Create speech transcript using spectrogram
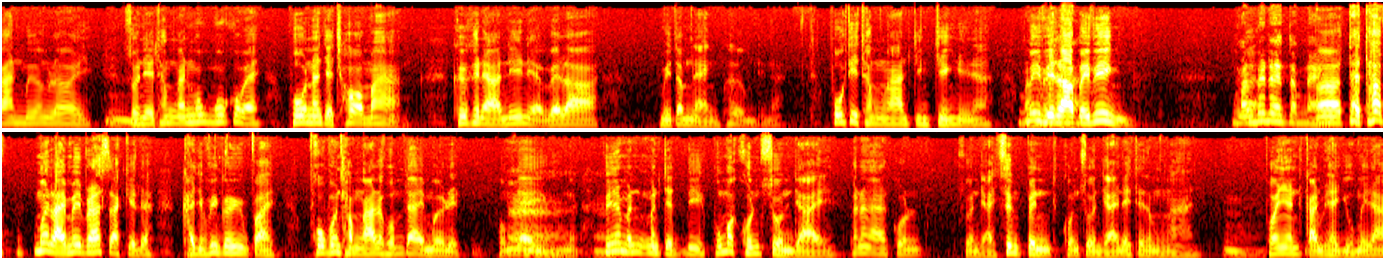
การเมืองเลยอืมส่วนใหญ่ทำงานงกๆเข้าไปพวกนั้นจะชอบมาก คือขณะนี้เนี่ยเวลามีตำแหน่งเพิ่มดีนะพวกที่ทำงานจริงๆนี่นะไม่มีเวลาไปวิ่งๆมันไม่ได้ตำแหน่ง เอ่อแต่ถ้าเมื่อไหร่ไม่รัฐวิสาหกิจเนี่ยใครจะวิ่งก็วิ่งไปเพราะผมทำงานแล้วผมได้เมริต ผมได้อ่าอ่าเพราะฉะนั้นมันมันจะดีผมว่าคนส่วนใหญ่ พนักงานคนส่วนใหญ่ ซึ่งเป็นคนส่วนใหญ่ในที่ทำงานอืมเพราะฉะนั้นการบินไทยอยู่ไม่ได้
